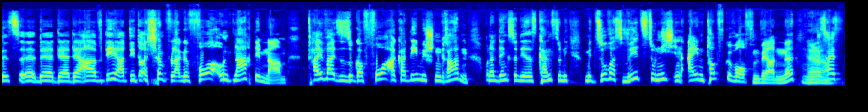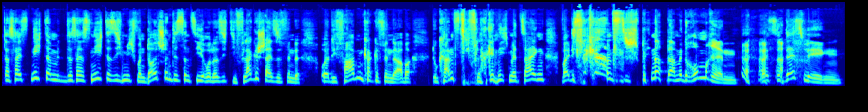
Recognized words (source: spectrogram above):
des, äh, der, der, der AfD hat die Deutschlandflagge vor und nach dem Namen. Teilweise sogar vor akademischen Graden. Und dann denkst du dir, das kannst du nicht, mit sowas willst du nicht in einen Topf geworfen werden, ne? Ja. Das heißt, das heißt nicht damit, das heißt nicht, dass ich mich von Deutschland distanziere oder dass ich die Flagge scheiße finde oder die Farben kacke finde, aber du kannst die Flagge nicht mehr zeigen, weil diese ganzen Spinner damit rumrennen. Weißt du, deswegen.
